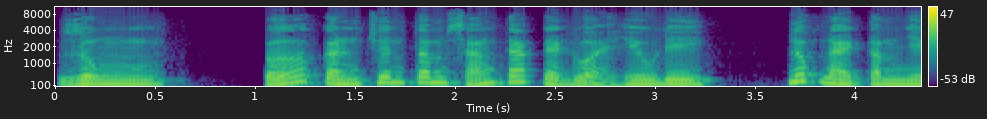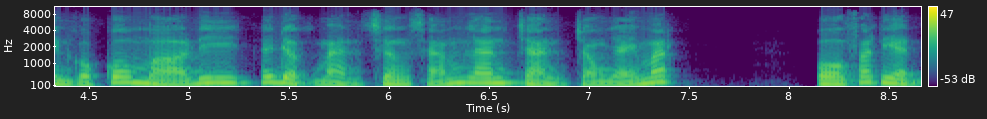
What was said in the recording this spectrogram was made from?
dùng cớ cần chuyên tâm sáng tác để đuổi Hugh đi, Lúc này tầm nhìn của cô mờ đi thấy được màn xương xám lan tràn trong nháy mắt. Cô phát hiện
